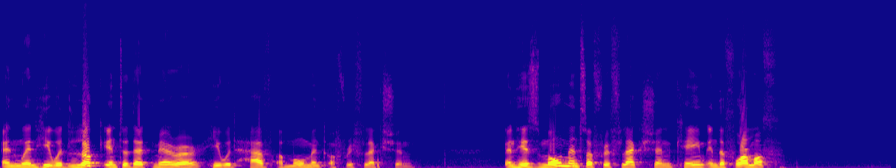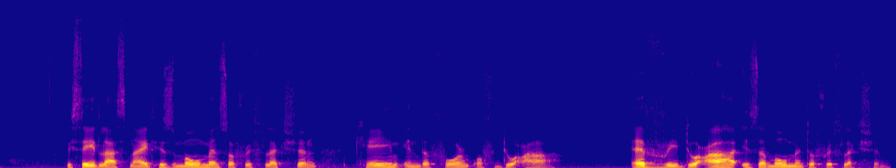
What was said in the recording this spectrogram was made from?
And when he would look into that mirror, he would have a moment of reflection. And his moments of reflection came in the form of, we said last night, his moments of reflection came in the form of dua. Every dua is a moment of reflection.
